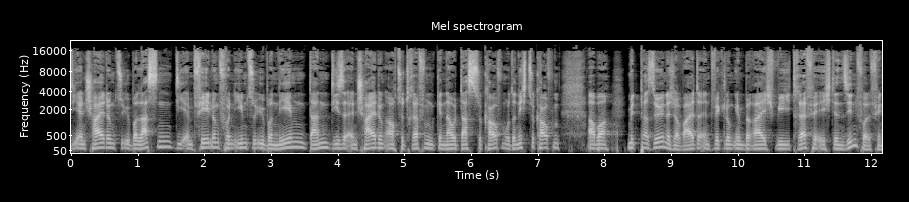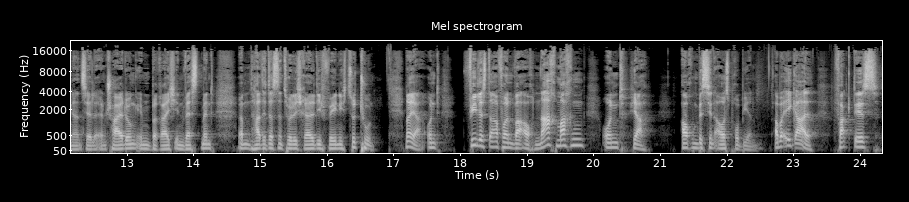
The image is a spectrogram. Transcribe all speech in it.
die Entscheidung zu überlassen, die Empfehlung von ihm zu übernehmen Unternehmen dann diese Entscheidung auch zu treffen, genau das zu kaufen oder nicht zu kaufen. Aber mit persönlicher Weiterentwicklung im Bereich, wie treffe ich denn sinnvoll finanzielle Entscheidungen im Bereich Investment, ähm, hatte das natürlich relativ wenig zu tun. Naja, und vieles davon war auch Nachmachen und ja, auch ein bisschen ausprobieren. Aber egal. Fakt ist,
